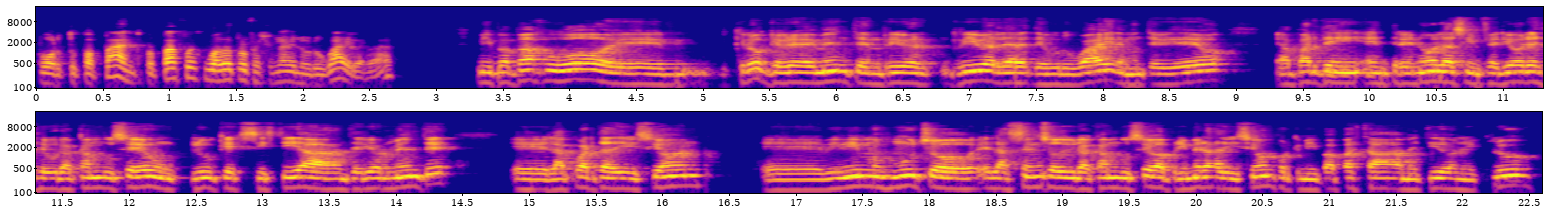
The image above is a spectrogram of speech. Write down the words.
por tu papá. Tu papá fue jugador profesional en Uruguay, ¿verdad? Mi papá jugó, eh, creo que brevemente en River, River de Uruguay, de Montevideo Aparte, entrenó las inferiores de Huracán Buceo, un club que existía anteriormente, eh, la cuarta división. Eh, vivimos mucho el ascenso de Huracán Buceo a primera división porque mi papá estaba metido en el club.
